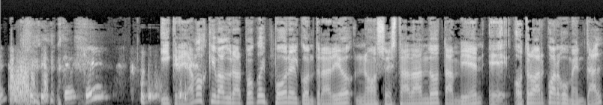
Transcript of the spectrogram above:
¿eh? ¿Qué? Y creíamos que iba a durar poco y por el contrario nos está dando también eh, otro arco argumental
